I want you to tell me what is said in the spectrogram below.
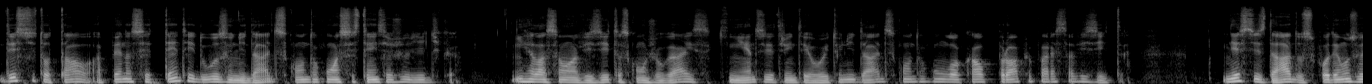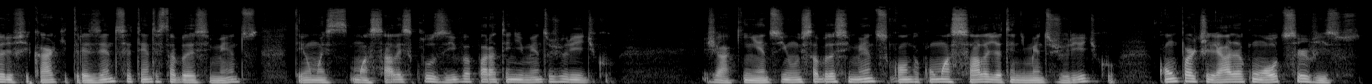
Deste total, apenas 72 unidades contam com assistência jurídica em relação a visitas conjugais, 538 unidades contam com um local próprio para essa visita. Nestes dados, podemos verificar que 370 estabelecimentos têm uma, uma sala exclusiva para atendimento jurídico. Já 501 estabelecimentos contam com uma sala de atendimento jurídico compartilhada com outros serviços.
